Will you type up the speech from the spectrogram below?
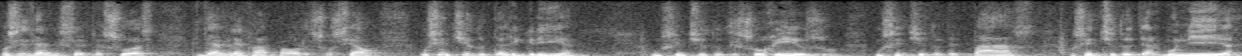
Vocês devem ser pessoas que devem levar para a ordem social um sentido de alegria, um sentido de sorriso, um sentido de paz, um sentido de harmonia,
